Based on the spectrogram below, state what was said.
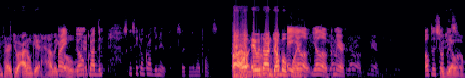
compared to it. I don't get how they. All right, oh, don't okay. grab the. I was gonna say don't grab the nuke, so I can get more points. All right, Well, it was on double them. Hey, point. yellow, yellow, come here. Open the store, Who's please. yellow?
